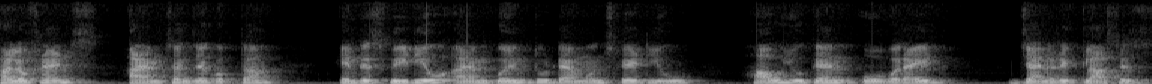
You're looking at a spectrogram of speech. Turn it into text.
Hello friends, I am Sanjay Gupta. In this video, I am going to demonstrate you how you can override generic classes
